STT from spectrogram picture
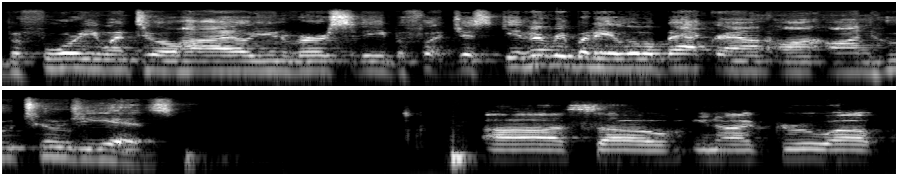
before you went to Ohio University. Before, just give everybody a little background on, on who Tunji is. Uh, so you know, I grew up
